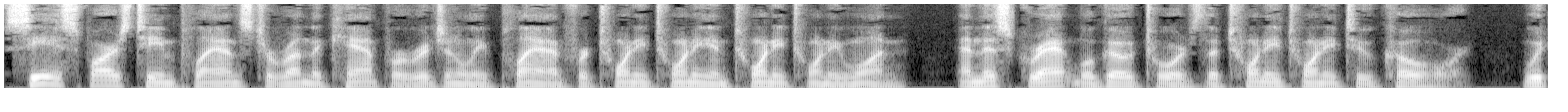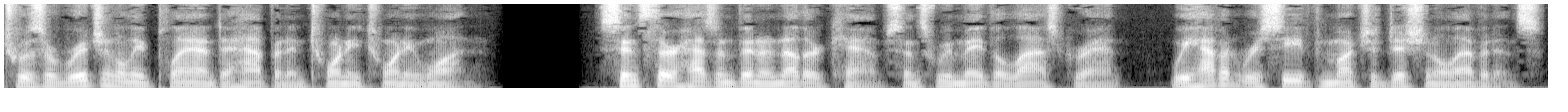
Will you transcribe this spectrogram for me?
CASPAR's team plans to run the camp originally planned for 2020 and 2021, and this grant will go towards the 2022 cohort, which was originally planned to happen in 2021. Since there hasn't been another camp since we made the last grant, we haven't received much additional evidence,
